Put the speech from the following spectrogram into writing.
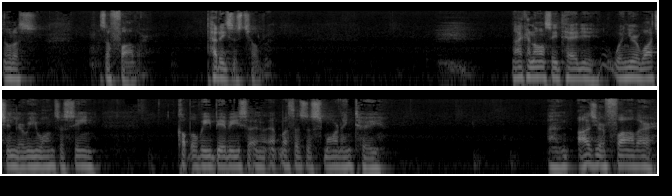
Notice, as a father pities his children. And I can honestly tell you, when you're watching your wee ones, I've seen a couple of wee babies with us this morning too. And as your father,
